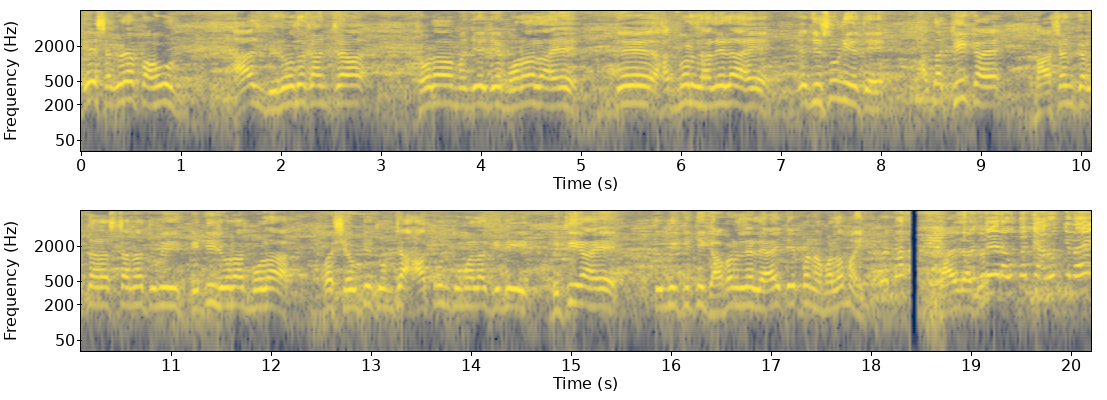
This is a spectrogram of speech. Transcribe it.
हे सगळं पाहून आज विरोधकांचा थोडा म्हणजे जे मॉरल आहे ते हतबल झालेलं आहे ते दिसून येते. आता ठीक आहे भाषण करता असताना तुम्ही किती जोरात बोला व शेवटी तुमच्या आतून तुम्हाला किती भीती आहे तुम्ही किती घाबरलेले आहे ते पण आम्हाला माहीत आहे. काय झालं? संजय राऊतांनी आरोप केला आहे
